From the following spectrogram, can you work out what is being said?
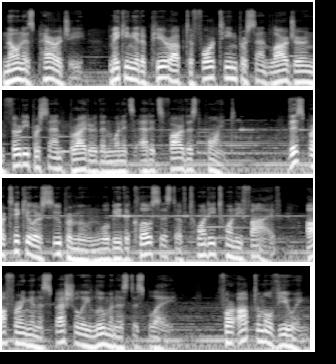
known as perigee, making it appear up to 14% larger and 30% brighter than when it's at its farthest point. This particular supermoon will be the closest of 2025, offering an especially luminous display. For optimal viewing,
